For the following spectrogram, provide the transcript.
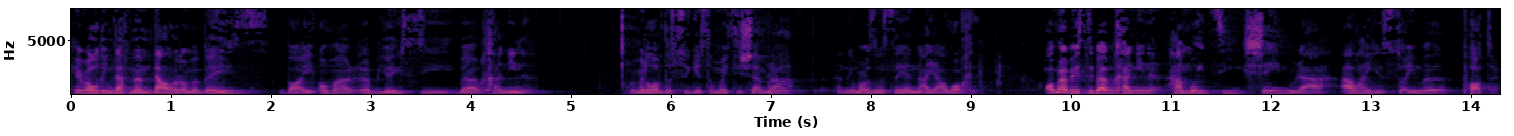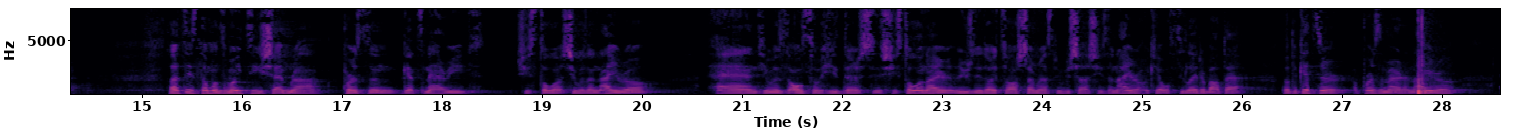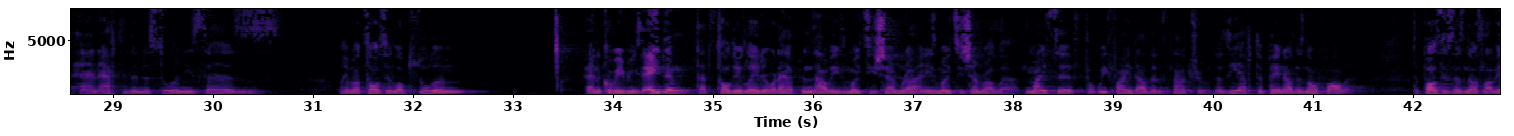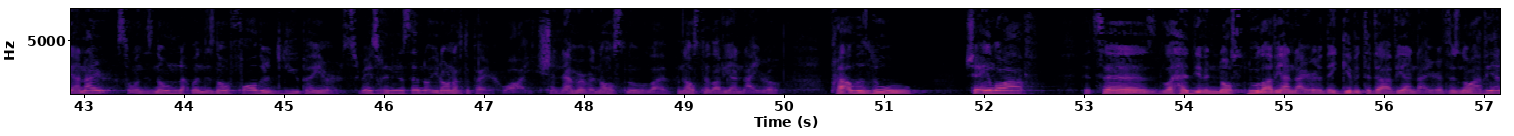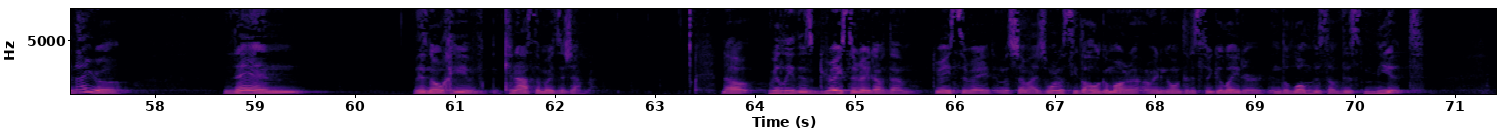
Okay, we're holding Daf Mem Beis by Omar Rabbi Yossi Bar Chanina. We're in the middle of the Sugis of Moitzi Shemra, and the Gemara is going to say a Naya Aloche. Omar Rabbi Yossi Bar Chanina, HaMoitzi Shemra Al HaYisoime Potter. Let's say someone's Moitzi Shemra, person gets married, she's still, she was an Naira, and he was also, he, there's, she's still an Naira, usually the Yitzhak Shemra has to be she's a Naira, okay, we'll see later about that. But the Bekitzer, a person married a Naira, and after the Nesuin, he says, and be brings Adam, that's told you later what happens, how he's Moitzi Shemra, and he's Moitzi Shemra Allah. Maisif, we find out that it's not true. Does he have to pay? Now there's no father. The Pasuk says, no Slavia Naira. So when there's no, when there's no father, do you pay her? So basically, said, no, you don't have to pay her. Why? Shenemer v'nosnu Lavia Naira. Pra'lazu, she'en lo'af. It says, lahedi v'nosnu Lavia Naira. They give it to the Avia Naira. If there's no Avia Naira, then there's no chiv knas the moitz. Now, really, there's grace rate of them, grace rate. And Mr. I just want to see the whole Gemara. I'm going to go into the sugya later in the lomdus of this miyut,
